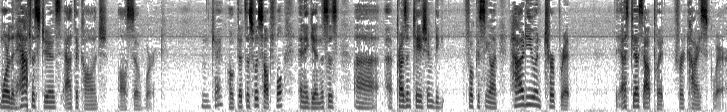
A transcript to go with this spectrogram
More than half the students at the college also work. Okay, hope that this was helpful. And again, this is uh, a presentation focusing on how do you interpret the SPSS output for chi-square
